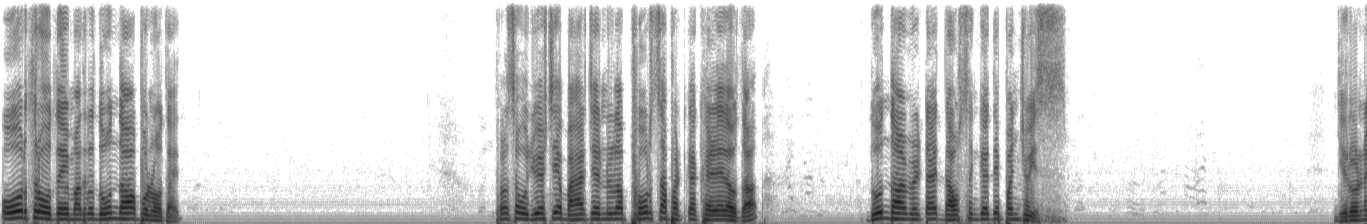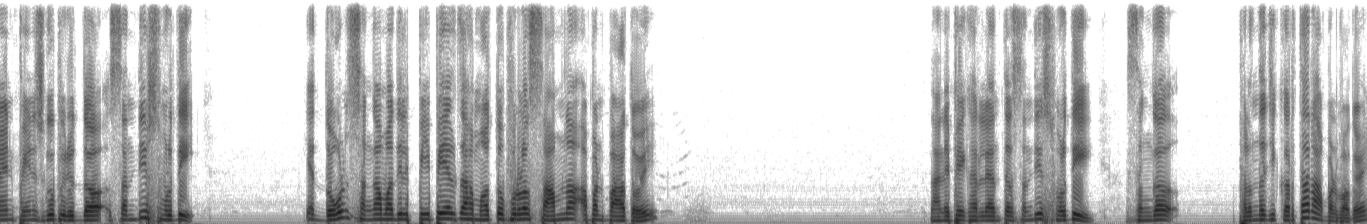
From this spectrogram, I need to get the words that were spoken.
ओव्हर थ्रो होतोय. मात्र दोन धावा पूर्ण होत आहेत. थोडासा उजव्याच्या बाहेरच्या चेंडूला फोरचा फटका खेळलेला होता. दोन धावा मिळत आहेत. धावसंख्या होते पंचवीस. झिरो नाईन फेन्स ग्रुप विरुद्ध संदीप स्मृती या दोन संघामधील पीपीएलचा हा महत्त्वपूर्ण सामना आपण पाहतोय. नाणेफेक हरल्यानंतर संधी स्मृती संघ फलंदाजी करताना आपण पाहतोय.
